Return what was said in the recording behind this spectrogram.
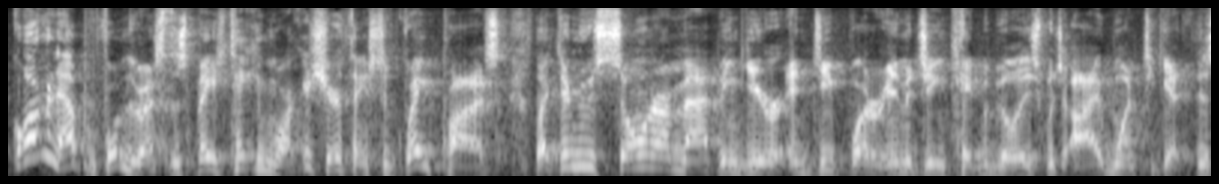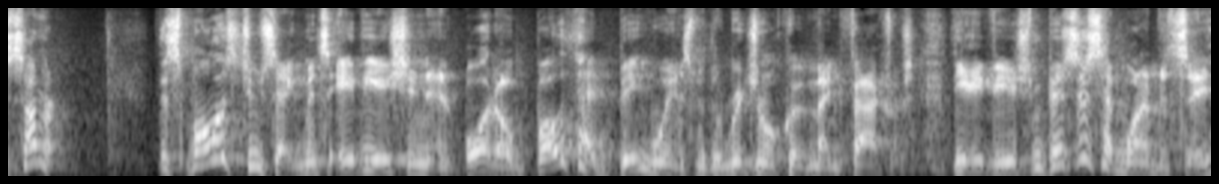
Garmin outperformed the rest of the space, taking market share thanks to great products like their new sonar mapping gear and deep water imaging capabilities, which I want to get this summer. The smallest two segments, aviation and auto, both had big wins with original equipment manufacturers. The aviation business had one of its uh,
